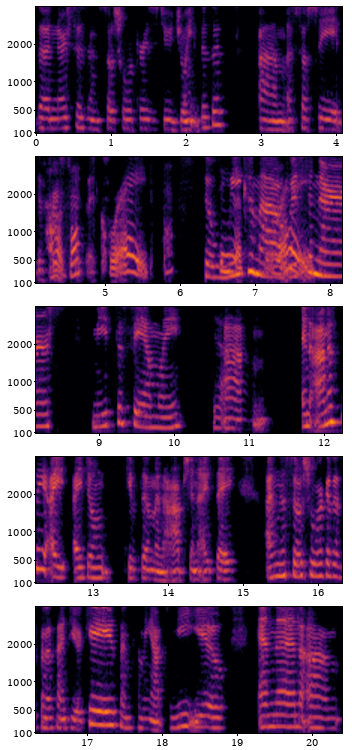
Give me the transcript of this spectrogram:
the nurses and social workers do joint visits, um, especially the oh, first. Oh, that's visit. great. That's so see, we that's come out with the nurse, meet the family. Yeah. Um, and honestly, I I don't give them an option. I say, I'm the social worker that's going to sign to your case. I'm coming out to meet you. And then um,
